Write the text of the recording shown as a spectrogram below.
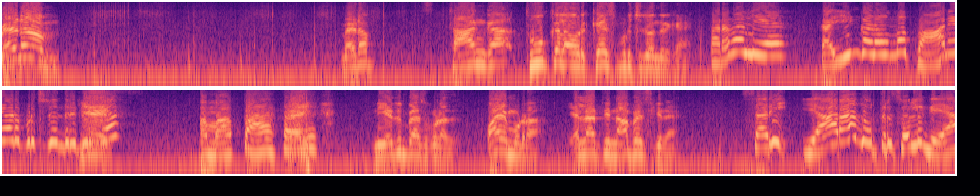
மேடம். மேடம் ஸ்ட்ராங்கா தூக்கல ஒரு கேஸ் பிடிச்சிட்டு வந்திருக்கேன். பரவாயில்லையே. கையும் களவுமா பானையோட புடிச்சிட்டு வந்திருக்கீங்க. ஆமா அப்பா. நீ எதுவும் பேசக்கூடாது. வாய முடுறா. எல்லாத்தையும் நான் பேசிக்கிறேன். சரி யாராவது ஒருத்தர் சொல்லுங்கயா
